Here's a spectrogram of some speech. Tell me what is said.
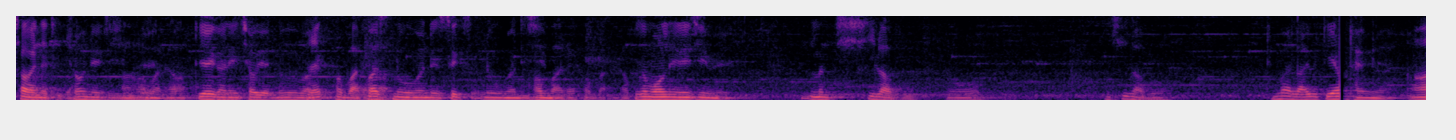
6ရက်နေ့ထိပါ6နေ့ကြီးဟုတ်ပါတယ်ဟုတ်တရက်ကနေ6ရက်နိုဝင်ဘာဟုတ်ပါတယ် 1st November နဲ့6 November ဒီဟုရှိတ်မှာပါတယ်ဟုတ်ပါတယ်ဟုတ်ပစမောလေးနေရှိမယ်မရှိတော့ဘူးဟိုမရှိတော့ဘူးဒီမှာလာပြီးတရားထိုင်မလားအာ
